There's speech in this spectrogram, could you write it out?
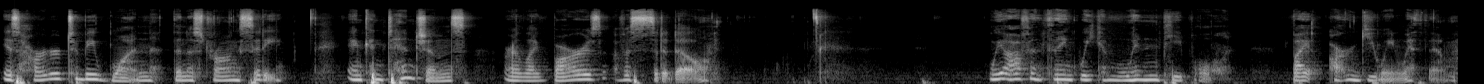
is harder to be won than a strong city, and contentions are like bars of a citadel. We often think we can win people by arguing with them.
